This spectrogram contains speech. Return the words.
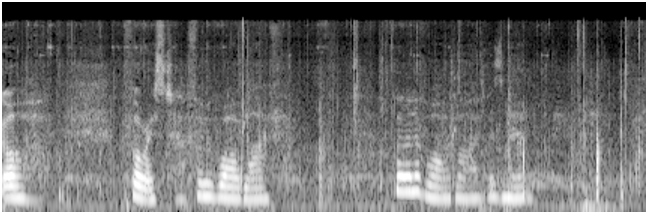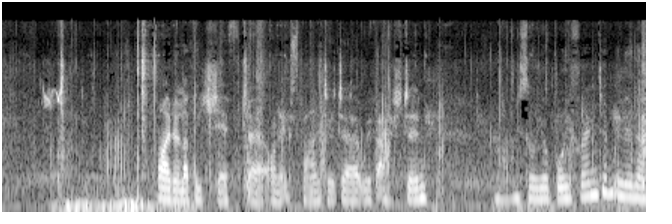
oh, forest full of wildlife. Full of wildlife, isn't it? I had a lovely shift uh, on Xpanded uh, with Ashton. Oh, we saw your boyfriend, didn't we, Luna?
